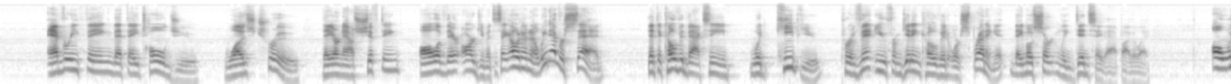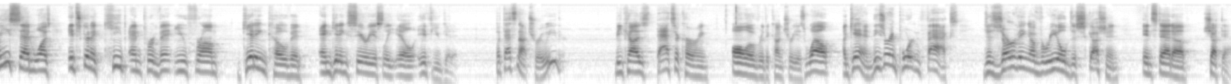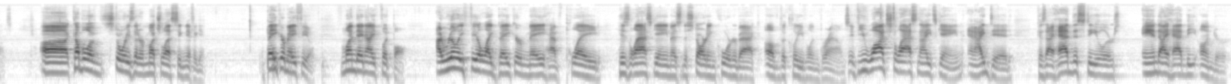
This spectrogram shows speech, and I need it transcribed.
Everything that they told you was true. They are now shifting all of their arguments and say, oh, no, no, we never said that the COVID vaccine would keep you prevent you from getting COVID or spreading it. They most certainly did say that, by the way. All we said was it's going to keep and prevent you from getting COVID and getting seriously ill if you get it. But that's not true either because that's occurring all over the country as well. Again, these are important facts deserving of real discussion instead of shutdowns. Uh, a couple of stories that are much less significant. Baker Mayfield Monday Night Football. I really feel like Baker may have played his last game as the starting quarterback of the Cleveland Browns. If you watched last night's game, and I did, because I had the Steelers and I had the under,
